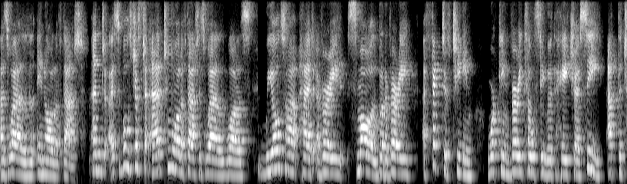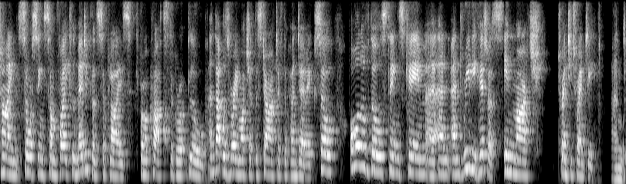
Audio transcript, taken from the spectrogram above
as well in all of that. And I suppose just to add to all of that as well was we also had a very small but a very effective team working very closely with HSE at the time, sourcing some vital medical supplies from across the globe. And that was very much at the start of the pandemic. So all of those things came uh, and, and really hit us in March 2020. And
